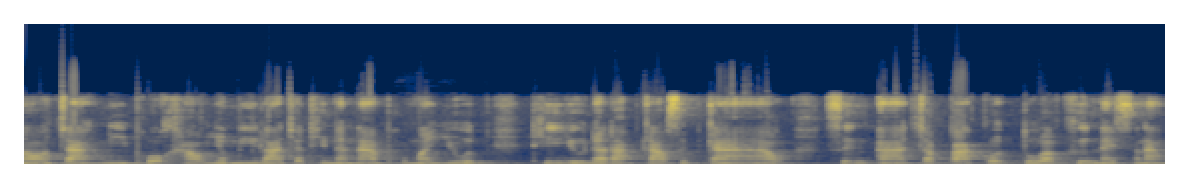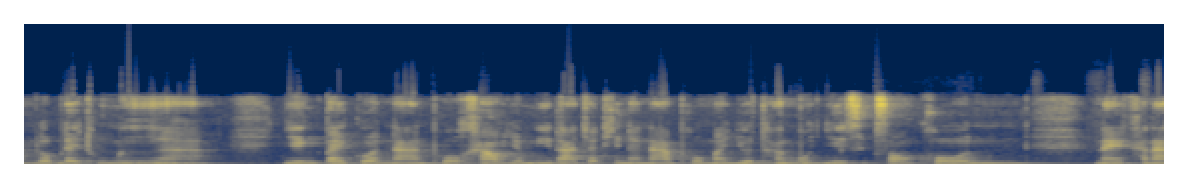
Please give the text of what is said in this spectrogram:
นอกจากนี้พวกเขายังมีราชทินานามพมยุทธ์ที่อยู่ระดับ 99 ซึ่งอาจจะปรากฏตัวขึ้นในสนามรบได้ทุกเมื่อ ยิ่งไปกว่านั้นพวกเขายังมีราชทินานาพมยุทธ์ทั้งหมด 22 คน ในขณะ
